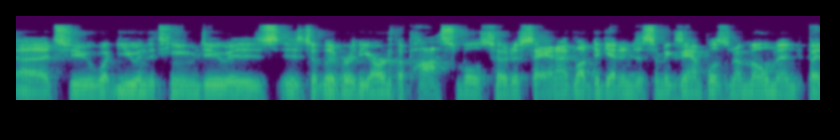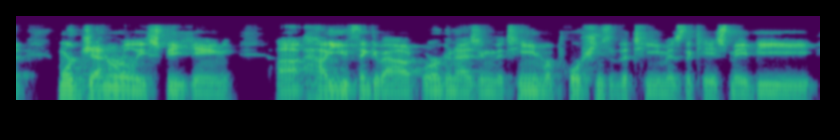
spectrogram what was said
uh, to what you and the team do is is deliver the art of the possible, so to say. And I'd love to get into some examples in a moment. But more generally speaking, uh, how you think about organizing the team or portions of the team, as the case may be,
